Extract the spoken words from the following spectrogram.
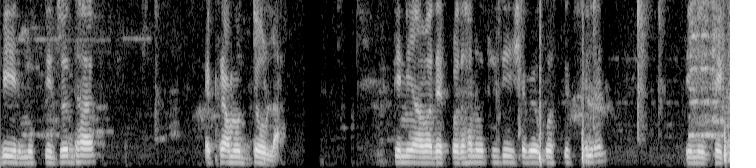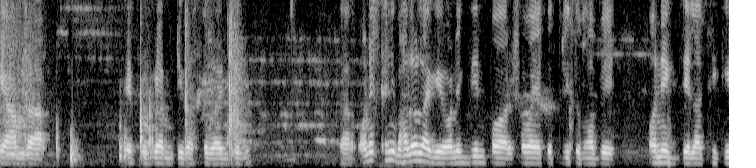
বীর মুক্তিযোদ্ধা একরামুদ্দৌলা। তিনি আমাদের প্রধান অতিথি হিসেবে উপস্থিত ছিলেন। তিনি থেকে আমরা এই প্রোগ্রামটি বাস্তবায়ন করি। অনেকখানি ভালো লাগে অনেকদিন পর সবাই একত্রিত ভাবে অনেক জেলা থেকে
